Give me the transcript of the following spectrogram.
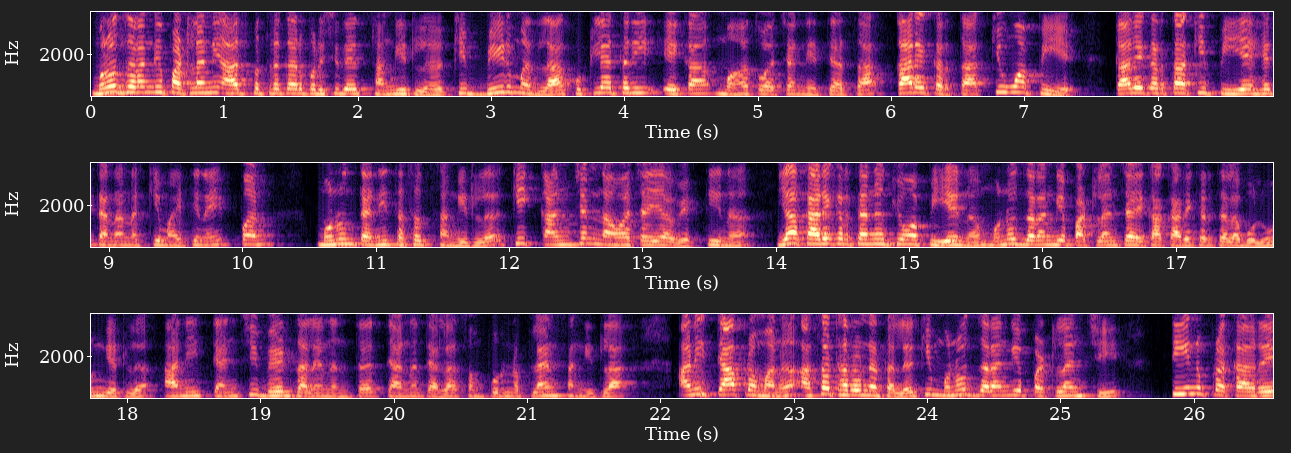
मनोज जरांगे पाटलांनी आज पत्रकार परिषदेत सांगितलं की बीडमधला कुठल्या तरी एका महत्त्वाच्या नेत्याचा कार्यकर्ता किंवा पीए कार्यकर्ता की पी ए हे त्यांना नक्की माहिती नाही पण म्हणून त्यांनी तसंच सांगितलं की कांचन नावाच्या या व्यक्तीनं या कार्यकर्त्यानं किंवा पी एनं मनोज जरांगे पाटलांच्या एका कार्यकर्त्याला बोलवून घेतलं आणि त्यांची भेट झाल्यानंतर त्यानं त्याला संपूर्ण प्लॅन सांगितला. आणि त्याप्रमाणे असं ठरवण्यात आलं की मनोज जरांगे पाटलांची तीन प्रकारे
